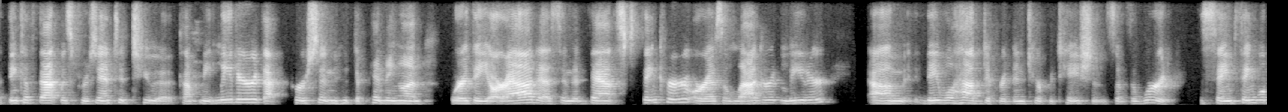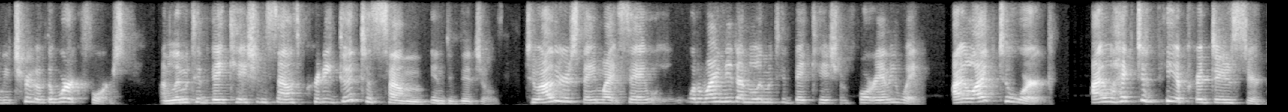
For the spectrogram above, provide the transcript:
I think if that was presented to a company leader, that person who, depending on where they are at as an advanced thinker or as a laggard leader, um, they will have different interpretations of the word. The same thing will be true of the workforce. Unlimited vacation sounds pretty good to some individuals. To others, they might say, What do I need unlimited vacation for anyway? I like to work. I like to be a producer.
